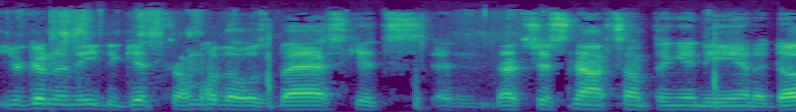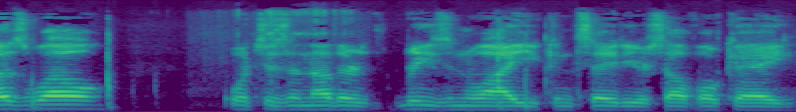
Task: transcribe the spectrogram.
you're going to need to get some of those baskets, and that's just not something Indiana does well. Which is another reason why you can say to yourself, "Okay,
